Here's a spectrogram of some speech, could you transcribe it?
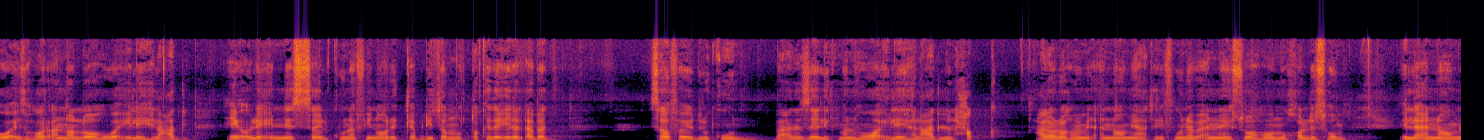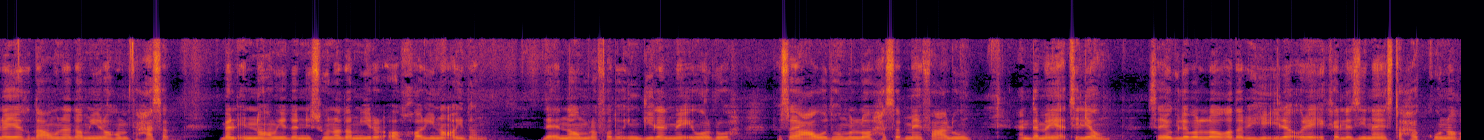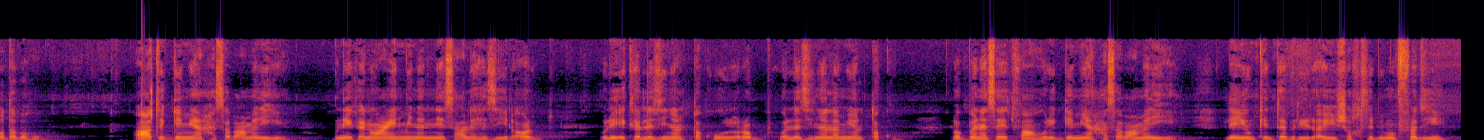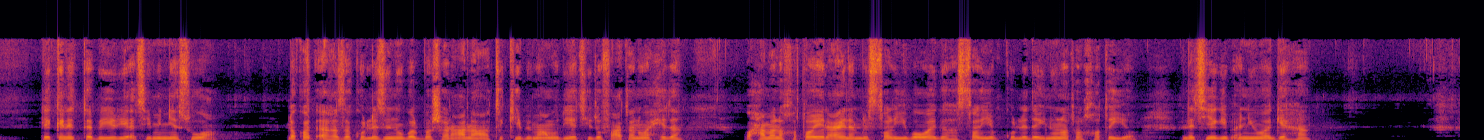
هو إظهار أن الله هو إله العدل. هؤلاء الناس سيلقون في نار الكبريت المتقدة إلى الأبد. سوف يدركون بعد ذلك من هو إله العدل الحق. على الرغم من أنهم يعترفون بأن يسوع هو مخلصهم إلا أنهم لا يخدعون ضميرهم فحسب بل إنهم يدنسون ضمير الآخرين أيضا. لأنهم رفضوا إنجيل الماء والروح فسيعوضهم الله حسب ما فعلوه عندما يأتي اليوم. سيجلب الله غضبه إلى أولئك الذين يستحقون غضبه. أعطي الجميع حسب عمله. هناك نوعين من الناس على هذه الأرض. أولئك الذين التقوا الرب والذين لم يلتقوا. ربنا سيدفعه للجميع حسب عمله. لا يمكن تبرير أي شخص بمفرده لكن التبرير يأتي من يسوع. لقد أخذ كل ذنوب البشر على عاتقه بمعموديته دفعة واحدة. وحمل خطايا العالم للصليب وواجه الصليب كل دينونة الخطية التي يجب أن يواجهها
